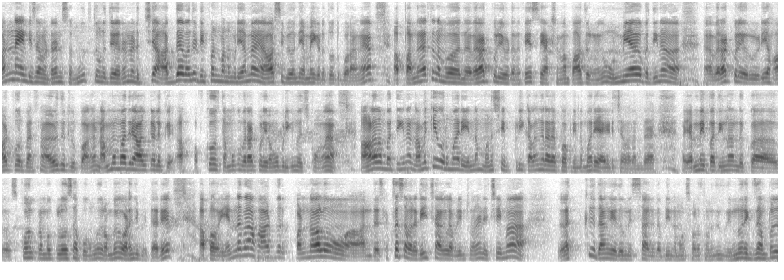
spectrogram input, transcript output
ஒன் நைன்டி செவன் ரன்ஸ் நூற்றி தொண்ணூற்றி ரன் அடிச்சு அதை வந்து டிஃபெண்ட் பண்ண முடியாமல் ஆர்சிபி வந்து எம்ஐ கிட்ட தோற்று போகிறாங்க அப்போ அந்த நேரத்தில் நம்ம இந்த விராட் கோலி கோலியோட அந்த ஃபேஸ் ரியாக்ஷன்லாம் பார்த்துருக்காங்க. உண்மையாக பார்த்தீங்கன்னா விராட் கோலி அவருடைய ஹார்ட் கோர் ஃபேன்ஸ்லாம் அழுதுட்டு இருப்பாங்க. நம்ம மாதிரி ஆட்களுக்கு அஃப்கோர்ஸ் நமக்கும் விராட் கோலி ரொம்ப பிடிக்கும்னு வச்சுக்கோங்களேன். ஆனாலும் பார்த்தீங்கன்னா நமக்கே ஒரு மாதிரி என்ன மனுஷன் இப்படி கலங்குறாரப்ப அப்படின்ற மாதிரி ஆயிடுச்சு அவர் அந்த எம்ஐ பார்த்தீங்கன்னா அந்த ஸ்கோருக்கு ரொம்ப க்ளோஸாக போகும்போது ரொம்பவே உடஞ்சி போயிட்டாரு. அப்போ அவர் என்னதான் ஹார்ட் ஒர்க் பண்ணாலும் அந்த சக்ஸஸ் அவரை ரீச் ஆகலை அப்படின்னு சொன்னால் நிச்சயமாக லக்கு தாங்க ஏதோ மிஸ் ஆகுது அப்படின்னு நமக்கு சொல்ல தோணுது. இன்னொரு எக்ஸாம்பிள்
